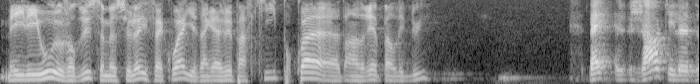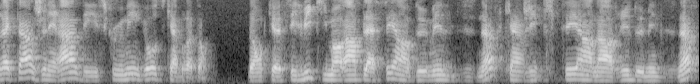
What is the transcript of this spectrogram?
Mais il est où aujourd'hui, ce monsieur-là? Il fait quoi? Il est engagé par qui? Pourquoi euh, André a parlé de lui? Ben, Jacques est le directeur général des Screaming Eagles du Cabreton. Donc, euh, c'est lui qui m'a remplacé en 2019, quand j'ai quitté en avril 2019.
